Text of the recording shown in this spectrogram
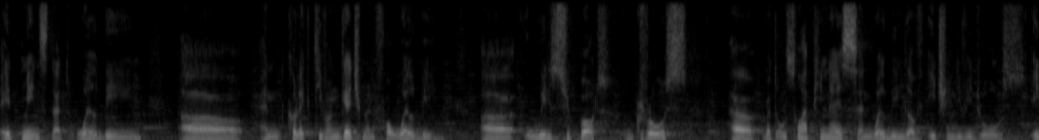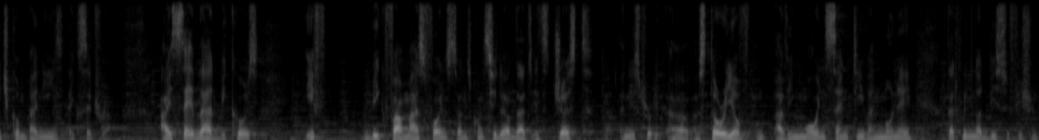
it means that well-being uh, and collective engagement for well-being uh, will support growth, uh, but also happiness and well-being of each individuals, each companies, etc. I say that because if big pharmas, for instance, consider that it's just history, uh, a story of having more incentive and money, that will not be sufficient.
